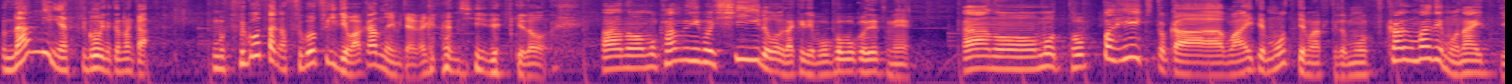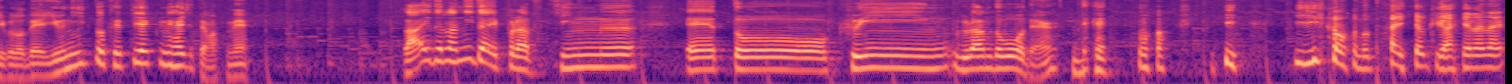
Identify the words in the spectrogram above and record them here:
何人がすごいのかなんか、もう凄さがすごすぎて分かんないみたいな感じですけど、あの、もう完全にこれヒーローだけでボコボコですね。あのもう突破兵器とかも相手持ってますけども、使うまでもないっていうことで、ユニット節約に入っちゃってますね。ライドラ2台プラスキング、えっ、ー、と、クイーングランドウォーデンで、ヒーローの体力が減らない。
